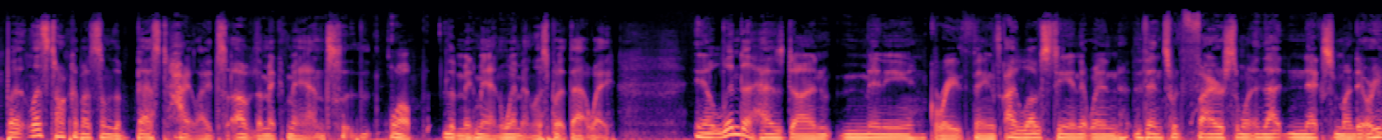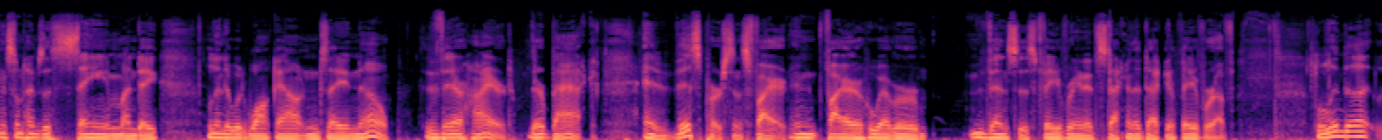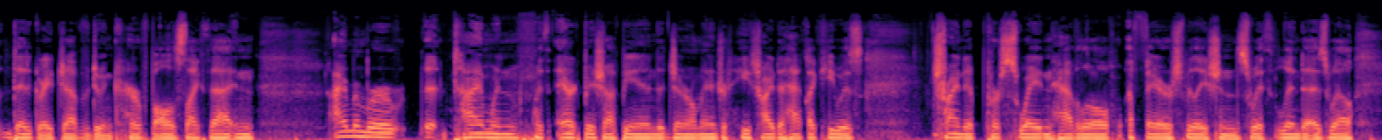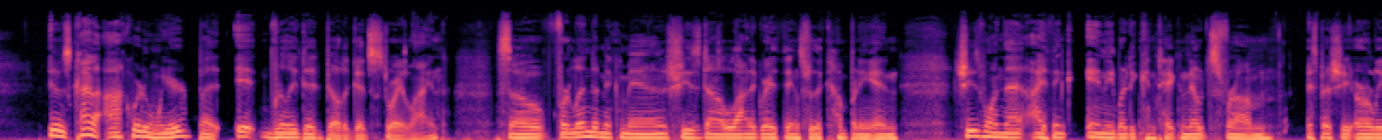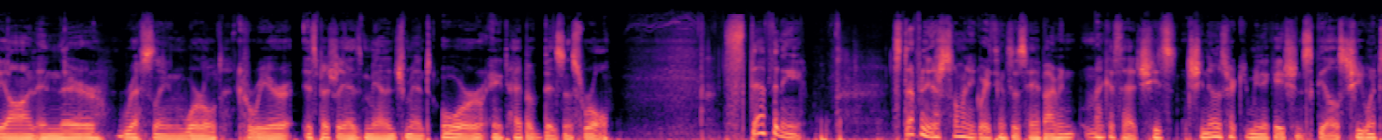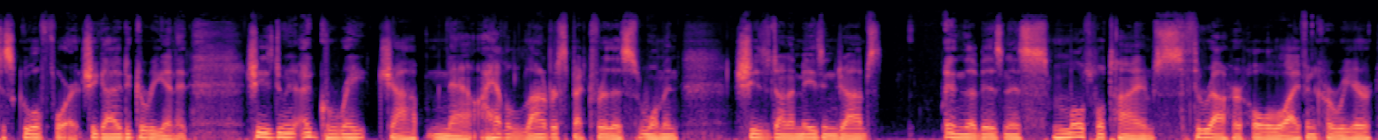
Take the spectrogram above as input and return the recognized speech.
But let's talk about some of the best highlights of the McMahons. Well, the McMahon women, let's put it that way you know, Linda has done many great things. I love seeing it when Vince would fire someone and that next Monday, or even sometimes the same Monday, Linda would walk out and say, No, they're hired. They're back. And this person's fired and fire whoever Vince is favoring and stacking the deck in favor of. Linda did a great job of doing curveballs like that. And I remember a time when, with Eric Bischoff being the general manager, he tried to act like he was trying to persuade and have a little affairs relations with Linda as well. It was kind of awkward and weird, but it really did build a good storyline. So for Linda McMahon, she's done a lot of great things for the company, and she's one that I think anybody can take notes from, especially early on in their wrestling world career, especially as management or any type of business role. Stephanie Stephanie, there's so many great things to say about. I mean, like I said, she's she knows her communication skills. She went to school for it. She got a degree in it. She's doing a great job now. I have a lot of respect for this woman. She's done amazing jobs in the business multiple times throughout her whole life and career.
